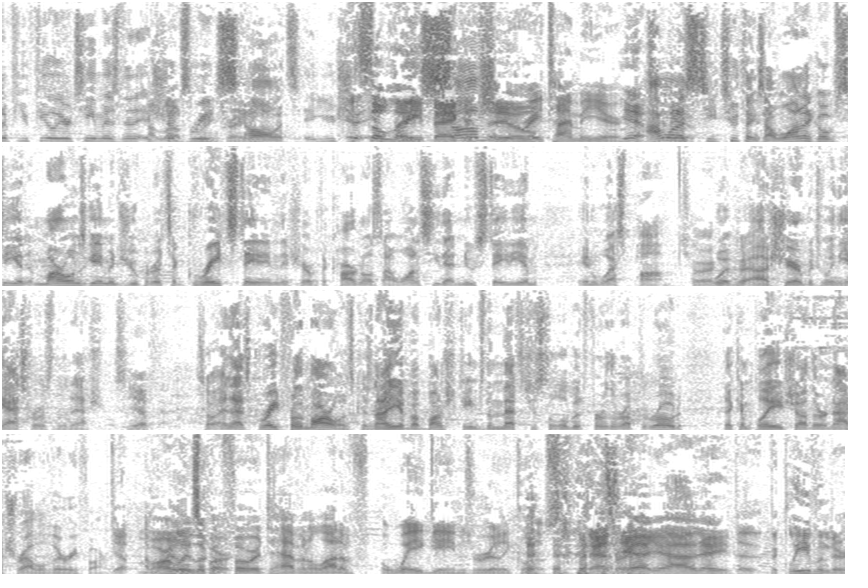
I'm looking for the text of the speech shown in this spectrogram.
if you feel your team isn't, it I should love spring breed. training. Oh, it's you should. It's so it breeds laid back and some- chill. Great time of year. Yes, I want to see two things. I want to go see a Marlins game in Jupiter. It's a great stadium they share with the Cardinals. I want to see that new stadium in West Palm, Sure. with, uh, shared between the Astros and the Nationals. Yep. So, and that's great for the Marlins because now you have a bunch of teams. The Mets just a little bit further up the road that can play each other and not travel very far. Yep. I'm Marlins really looking Park. forward to having a lot of away games really close. That's right. yeah, yeah. Hey, the, the Clevelander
